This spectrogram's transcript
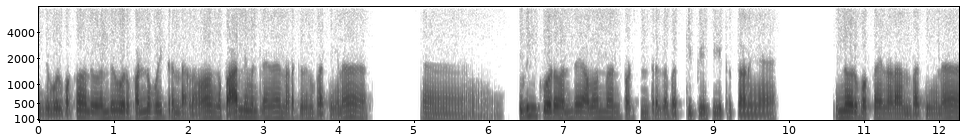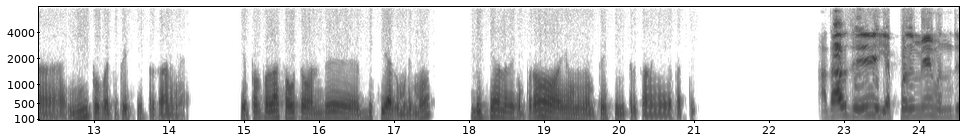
இது ஒரு பக்கம் இது வந்து ஒரு ஃபன்னு போயிட்டு இருந்தாலும், அங்க பார்லிமென்ட்ல என்ன நடக்குதுன்னு பார்த்தீங்கன்னா சிவில் கோடை வந்து அமெண்ட்மெண்ட் பண்ணுறத பற்றி பேசிக்கிட்டு இருக்கானுங்க இன்னொரு பக்கம் என்னடான்னு பார்த்தீங்கன்னா நீப்பை பற்றி பேசிக்கிட்டு இருக்கானுங்க எப்பப்பெல்லாம் சவுத்தை வந்து பிஸி ஆக முடியுமோ பிஸி ஆனதுக்கப்புறம் இவனுங்க பேசிக்கிட்டு இருக்கானுங்க இதை பற்றி அதாவது எப்போதுமே வந்து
